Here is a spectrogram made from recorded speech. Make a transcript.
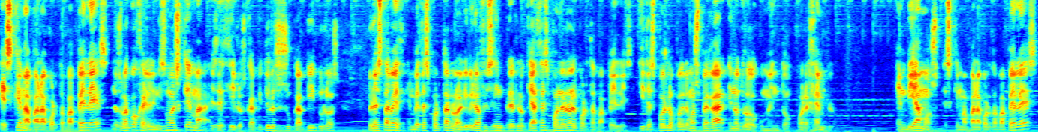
esquema para portapapeles, nos va a coger el mismo esquema, es decir, los capítulos y subcapítulos, pero esta vez, en vez de exportarlo a LibreOffice Impress, lo que hace es ponerlo en el portapapeles y después lo podremos pegar en otro documento. Por ejemplo, enviamos esquema para portapapeles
